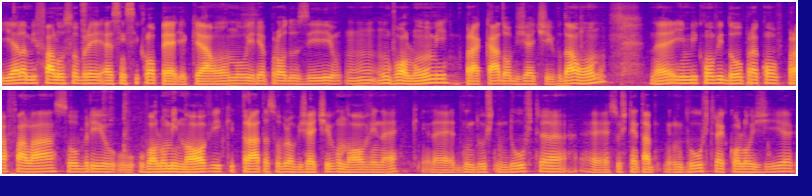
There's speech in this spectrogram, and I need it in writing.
e ela me falou sobre essa enciclopédia, que a ONU iria produzir um, um volume para cada objetivo da ONU, né, e me convidou para falar sobre o, o, volume 9, que trata sobre o objetivo 9, né, é, de indústria, indústria, é, indústria, ecologia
